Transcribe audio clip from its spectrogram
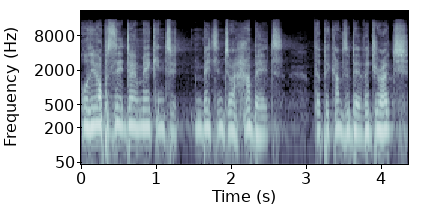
or the opposite, don't make into, into a habit that becomes a bit of a drudge.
